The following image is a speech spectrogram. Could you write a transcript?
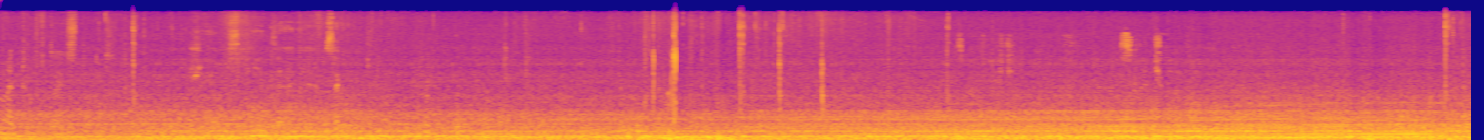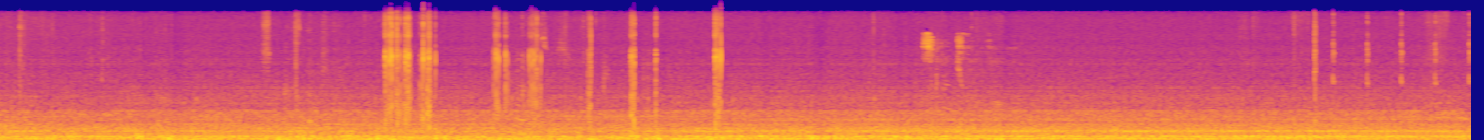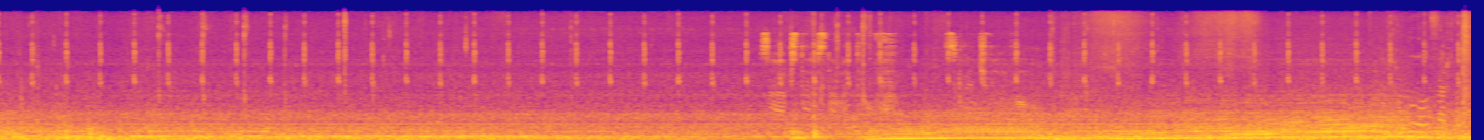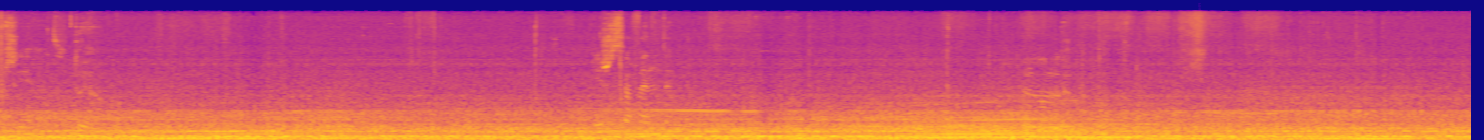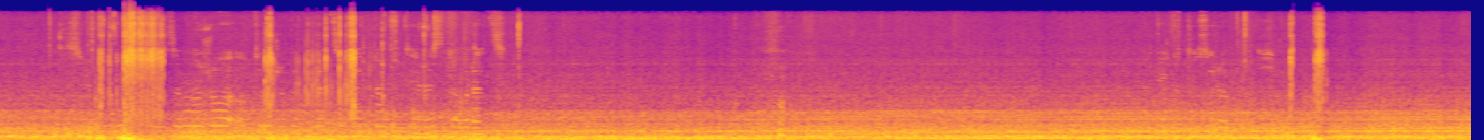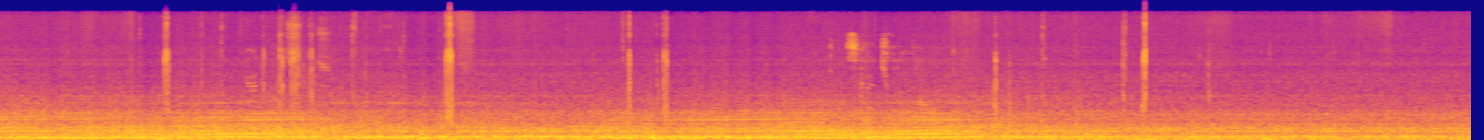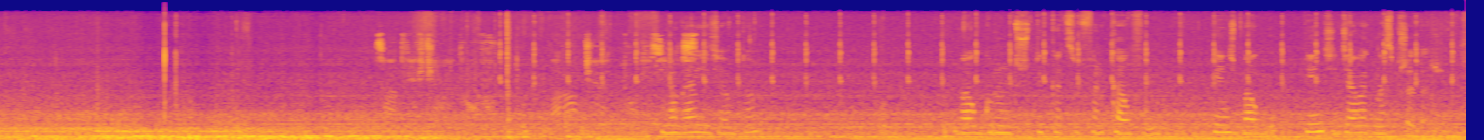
metrów to jest stąd. Z nigdy, a nie w zakupie. Baugrundstücke zu verkaufen. pięć bau, pięć działek na sprzedaż.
